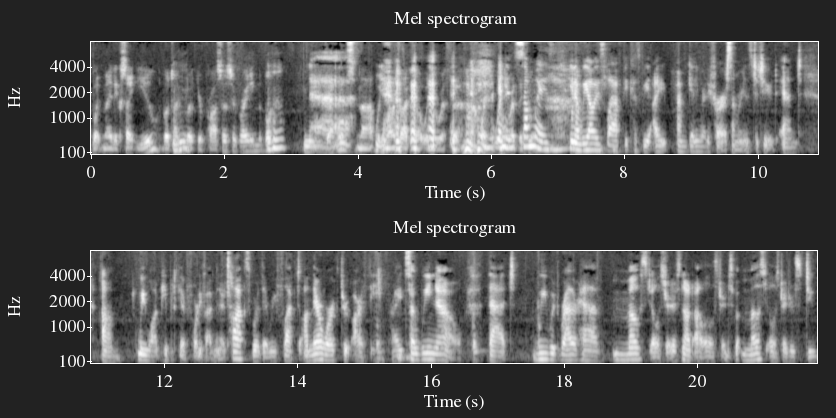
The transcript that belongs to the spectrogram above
what might excite you about talking mm-hmm. about your process of writing the book. Mm-hmm. Nah, that, that's not what you want to talk about when you're with. Uh, when, when and in some ways, you know, we always laugh because we I, I'm getting ready for our summer institute, and um, we want people to give 45 minute talks where they reflect on their work through our theme, right? So we know that we would rather have most illustrators, not all illustrators, but most illustrators do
